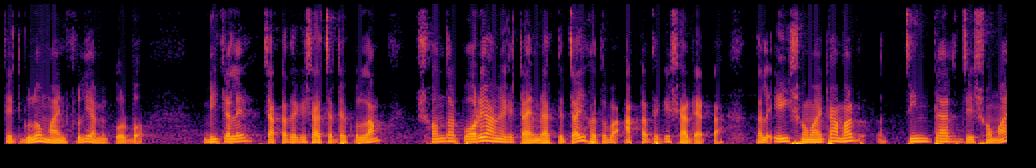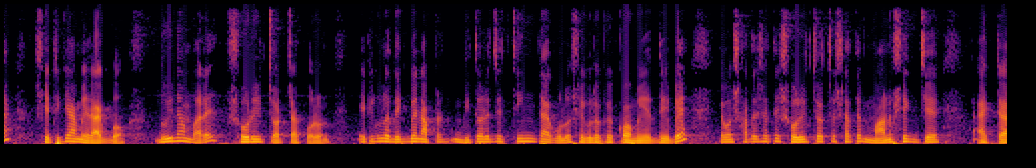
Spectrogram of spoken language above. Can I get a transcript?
সেগুলো মাইন্ডফুলি আমি করব। বিকালে চারটা থেকে সাড়ে চারটা করলাম। সন্ধ্যার পরে আমি একটা টাইম রাখতে চাই হয়তো বা আটটা থেকে সাড়ে আটটা। তাহলে এই সময়টা আমার চিন্তার যে সময়, সেটিকে আমি রাখব। দুই নম্বরে শরীর চর্চা করুন। এটিগুলো দেখবেন আপনার ভিতরে যে চিন্তাগুলো, সেগুলোকে কমিয়ে দেবে এবং সাথে সাথে শরীরচর্চার সাথে মানসিক যে একটা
